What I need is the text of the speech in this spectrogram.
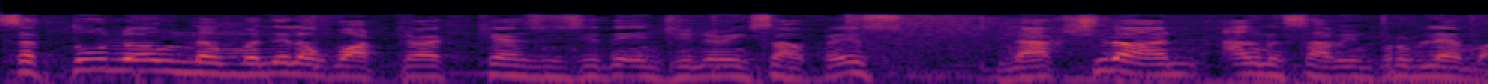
Sa tulong ng Manila Water at Quezon City Engineering Office, naaksyonan ang nasabing problema.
